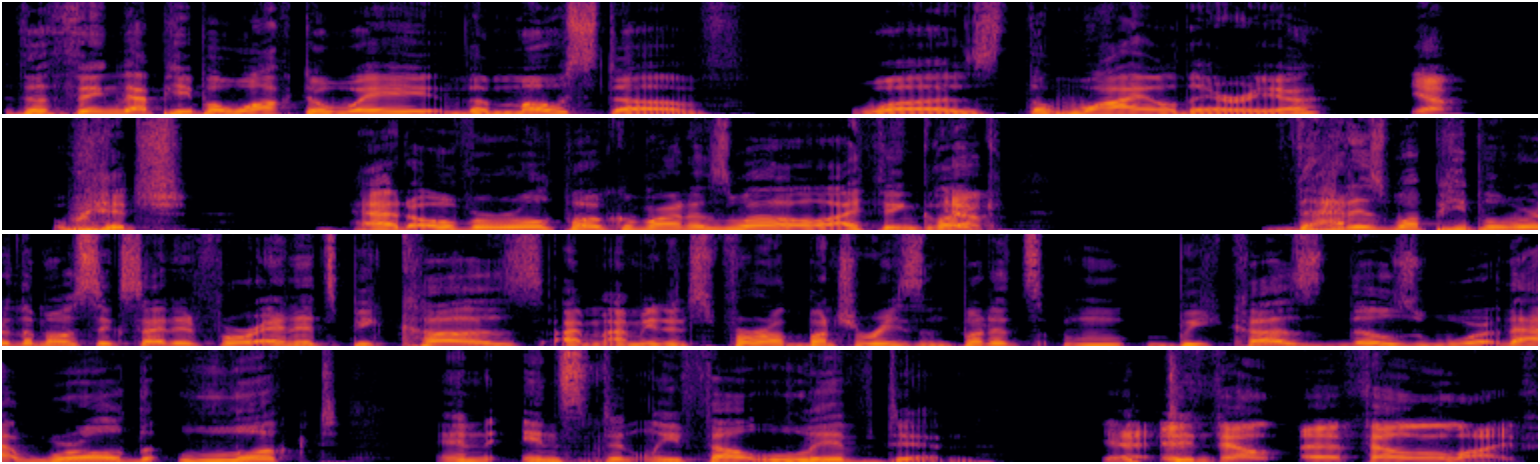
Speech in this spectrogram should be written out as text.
the thing that people walked away the most of was the wild area, Yep. which had overworld Pokemon as well. I think like Yep. that is what people were the most excited for, and it's because I'm, I mean it's for a bunch of reasons, but it's m- because those wor- that world looked and instantly felt lived in. Yeah. It It, felt it felt alive.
